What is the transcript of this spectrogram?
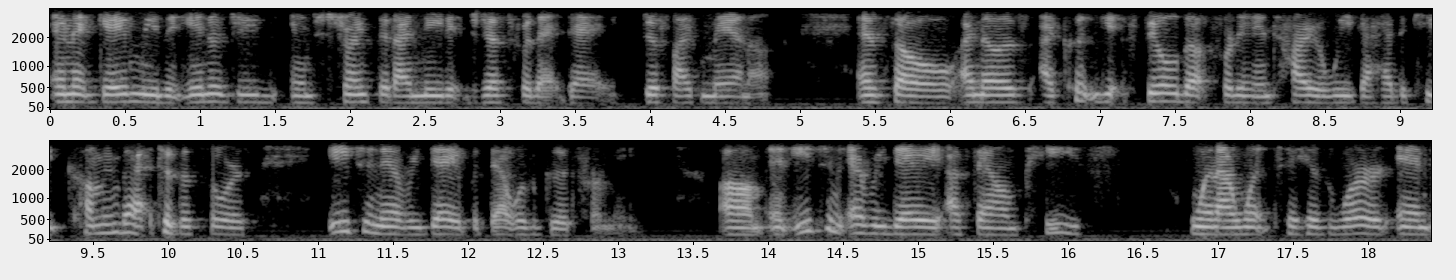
and it gave me the energy and strength that I needed just for that day, just like manna. And so I noticed I couldn't get filled up for the entire week. I had to keep coming back to the source each and every day, but that was good for me. Um, and each and every day I found peace when I went to His Word. And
